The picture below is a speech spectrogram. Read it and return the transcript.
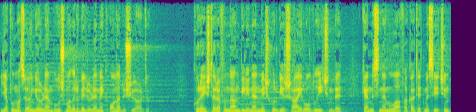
yapılması öngörülen buluşmaları belirlemek ona düşüyordu. Kureyş tarafından bilinen meşhur bir şair olduğu için de kendisine muvafakat etmesi için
